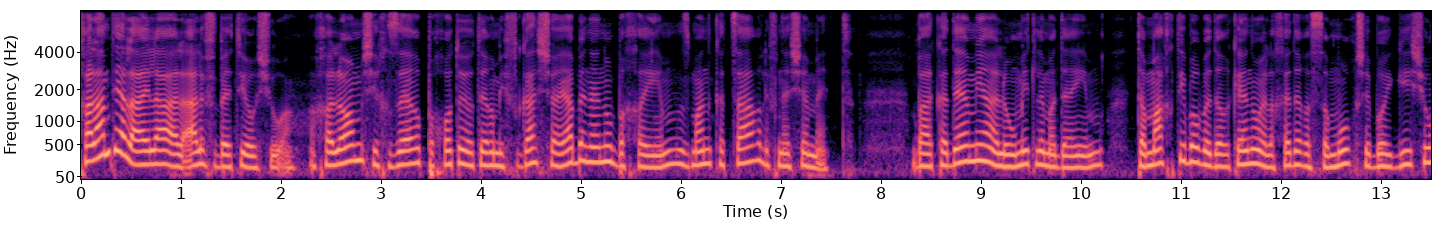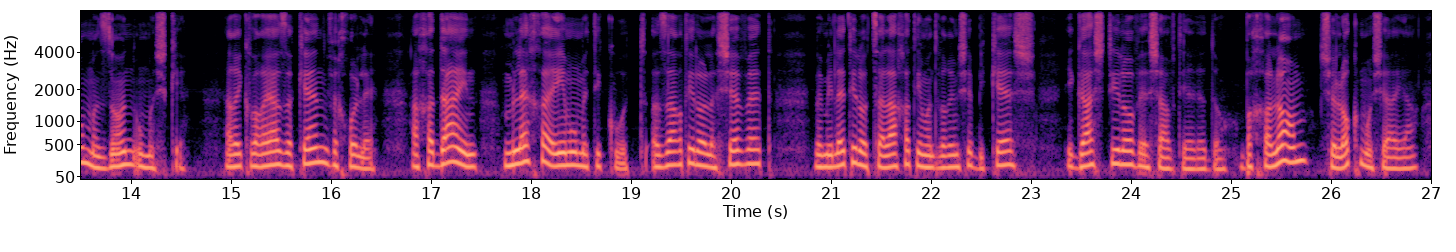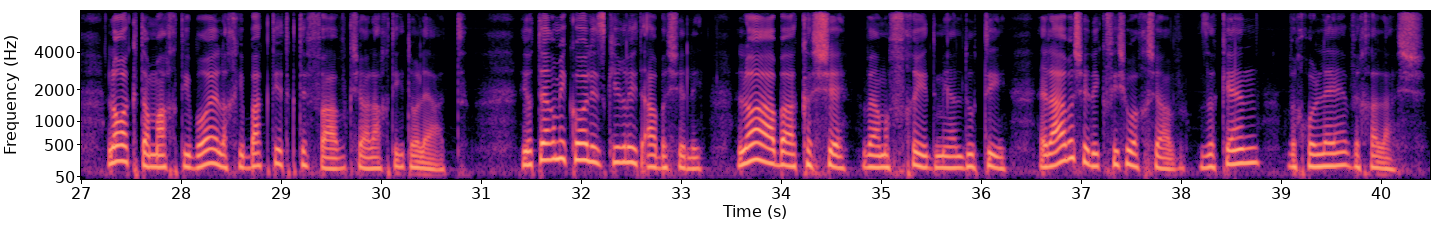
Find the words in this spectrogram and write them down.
חלמתי הלילה על א' ב' יהושע. החלום שחזר פחות או יותר מפגש שהיה בינינו בחיים זמן קצר לפני שמת. באקדמיה הלאומית למדעים, תמכתי בו בדרכנו אל החדר הסמוך שבו הגישו מזון ומשקה. הרי כבר היה זקן וחולה. אך עדיין מלא חיים ומתיקות. עזרתי לו לשבת ומילאתי לו צלחת עם הדברים שביקש, הגשתי לו וישבתי על ידו. בחלום, שלא כמו שהיה, לא רק תמכתי בו, אלא חיבקתי את כתפיו כשהלכתי איתו לאט. יותר מכל הזכיר לי את אבא שלי. לא האבא הקשה והמפחיד מילדותי, אלא אבא שלי כפי שהוא עכשיו, זקן וחולה וחלש.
